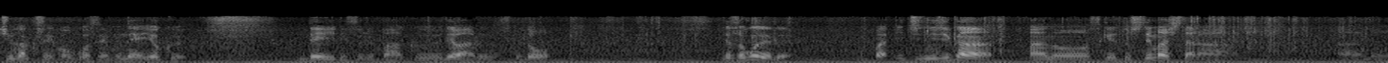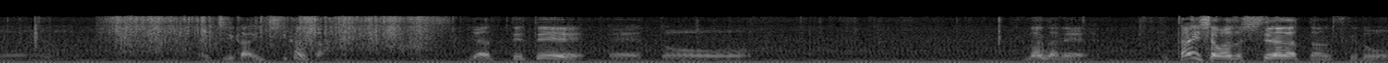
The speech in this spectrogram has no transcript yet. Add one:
中学生、高校生もね、よく出入りするパークではあるんですけどでそこでね、まあ、12時間あのスケートしてましたらあの1時間1時間か。やっててえっ、となんかね大した技してなかったんですけど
